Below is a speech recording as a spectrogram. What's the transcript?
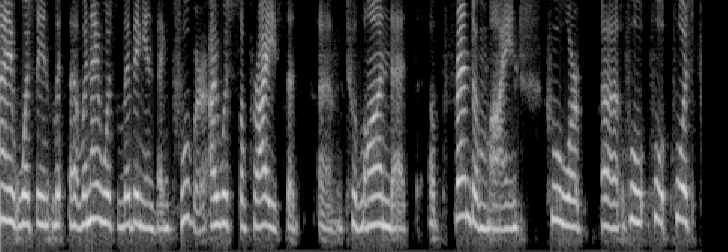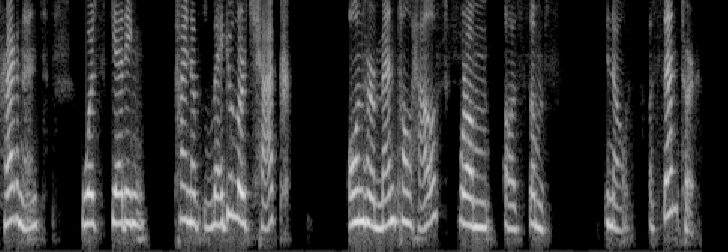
I was in uh, when I was living in Vancouver, I was surprised that, um, to learn that a friend of mine who were uh, who, who who was pregnant was getting kind of regular check on her mental health from uh, some you know a center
